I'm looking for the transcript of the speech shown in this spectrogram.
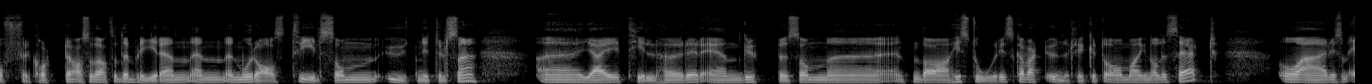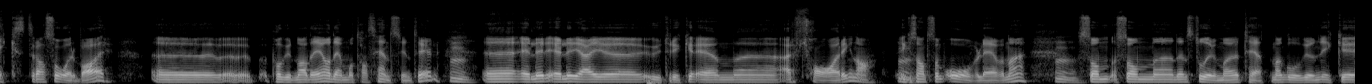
offerkortet. Altså at det blir en, en, en moralsk tvilsom utnyttelse. Eh, jeg tilhører en gruppe som eh, enten da historisk har vært undertrykket og marginalisert, og er liksom ekstra sårbar. Uh, Pga. det, og det må tas hensyn til. Mm. Uh, eller, eller, jeg uttrykker en erfaring da, ikke mm. sant, som overlevende, mm. som, som, eh, den store majoriteten av gode grunner ikke,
